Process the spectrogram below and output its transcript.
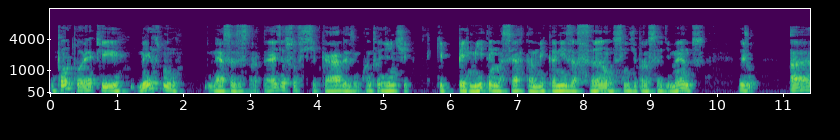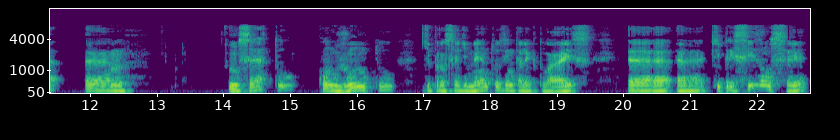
O ponto é que, mesmo nessas estratégias sofisticadas, enquanto a gente que permitem uma certa mecanização assim, de procedimentos, vejo, há um, um certo conjunto de procedimentos intelectuais é, é, que precisam ser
